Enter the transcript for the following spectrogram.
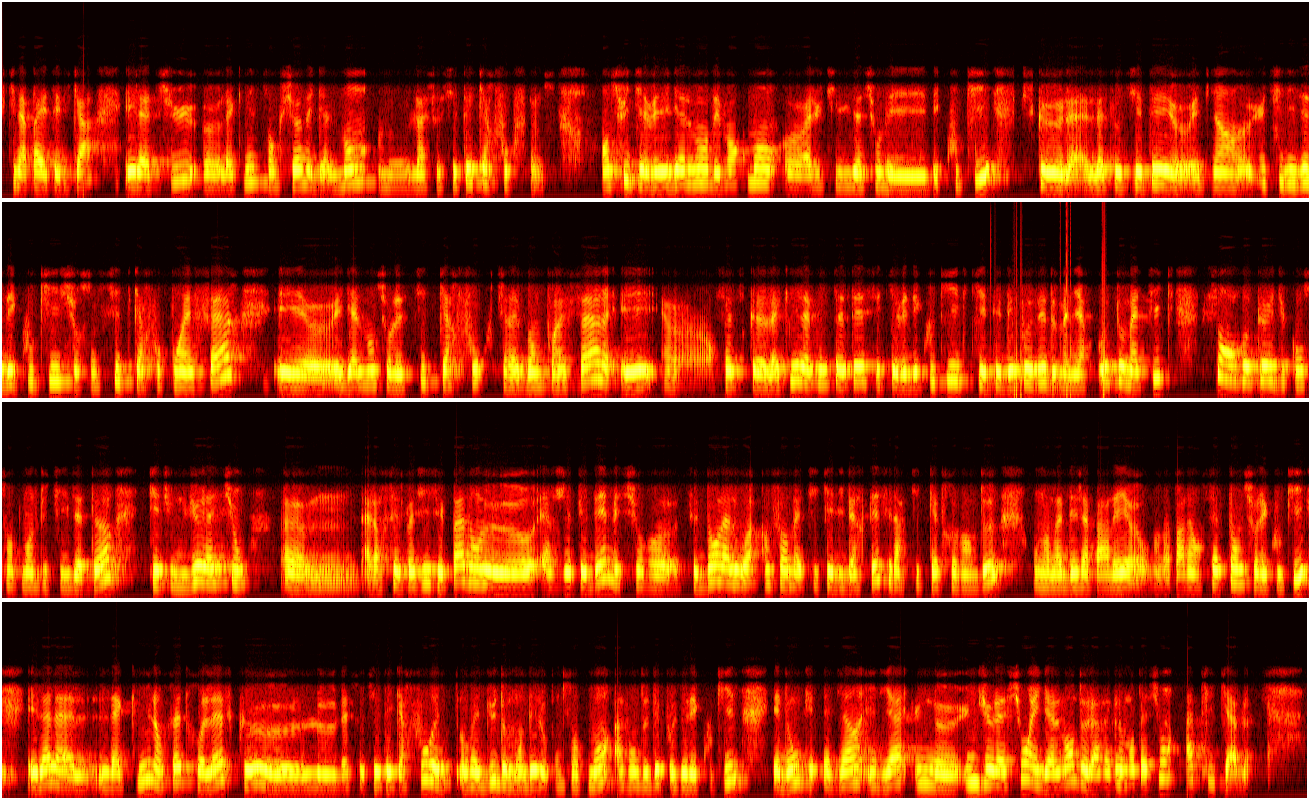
ce qui n'a pas été le cas. Et là-dessus, la CNIL sanctionne également la société Carrefour France. Ensuite, il y avait également des manquements euh, à l'utilisation des, cookies, puisque la, société euh, eh bien, euh, utilisait des cookies sur son site carrefour.fr et également sur le site carrefour-banque.fr. Et en fait, ce que la CNIL a constaté, c'est qu'il y avait des cookies qui étaient déposés de manière automatique sans recueil du consentement de l'utilisateur, qui est une violation euh, alors cette fois-ci, c'est pas dans le RGPD, mais sur, euh, c'est dans la loi informatique et liberté, c'est l'article 82. On en a déjà parlé, euh, on en a parlé en septembre sur les cookies. Et là, la, CNIL en fait relève que la société Carrefour aurait dû demander le consentement avant de déposer les cookies. Et donc, eh bien, il y a une, une violation également de la réglementation applicable.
